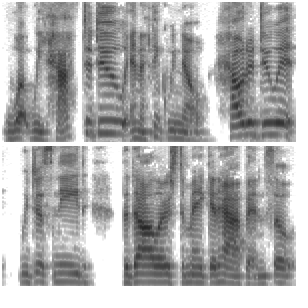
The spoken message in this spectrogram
what we have to do and I think we know how to do it. We just need the dollars to make it happen. So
